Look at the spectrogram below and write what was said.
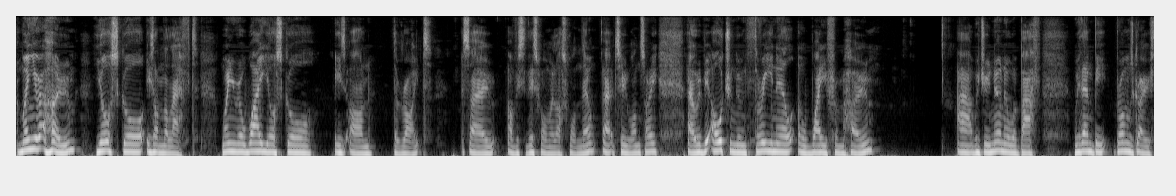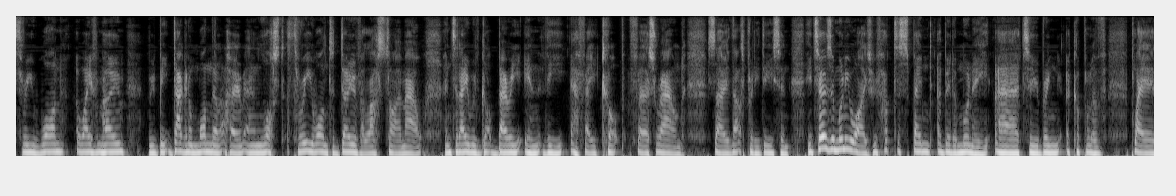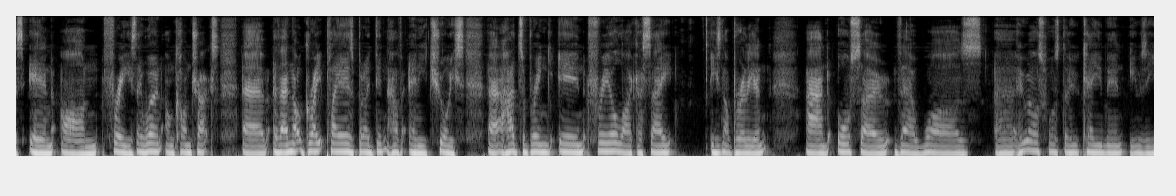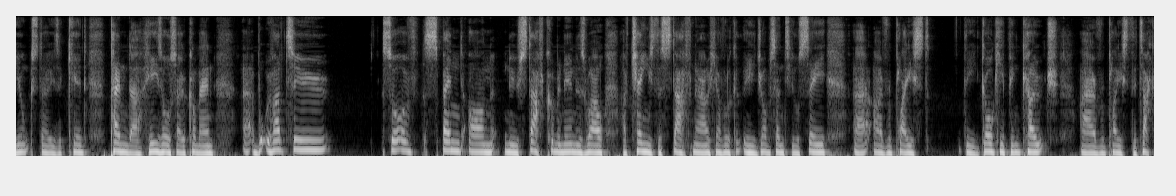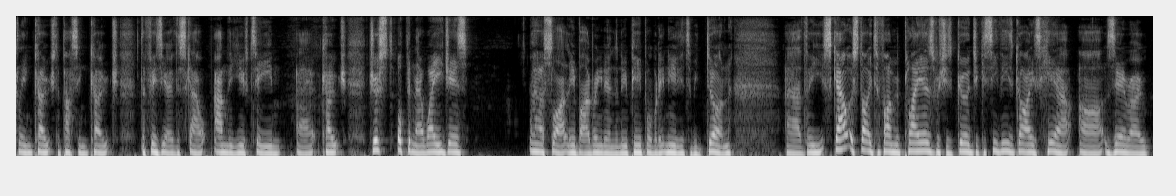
When you're at home, your score is on the left when you're away, your score is on the right. So obviously this one we lost 1 0, uh, 2 1, sorry. Uh, we beat Altrincham 3 0 away from home. Uh, we drew 0 0 with Bath. We then beat Bromsgrove 3 1 away from home. We beat Dagenham 1 0 at home and lost 3 1 to Dover last time out. And today we've got Bury in the FA Cup first round. So that's pretty decent. In terms of money wise, we've had to spend a bit of money uh, to bring a couple of players in on frees. They weren't on contracts. Uh, they're not great players, but I didn't have any choice. Uh, I had to bring in Friel, like I say. He's not brilliant and also there was uh, who else was there who came in? He was a youngster, he's a kid. Pender, he's also come in, uh, but we've had to sort of spend on new staff coming in as well. I've changed the staff now. If you have a look at the job centre, you'll see uh, I've replaced the goalkeeping coach. I've replaced the tackling coach, the passing coach, the physio, the scout, and the youth team uh, coach. Just upping their wages uh, slightly by bringing in the new people, but it needed to be done. Uh, the scout has started to find with players, which is good. You can see these guys here are zero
